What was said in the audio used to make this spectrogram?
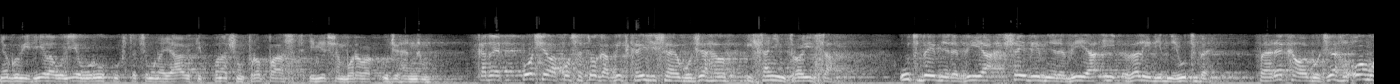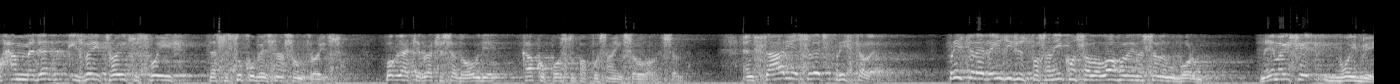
Njegovi dijela u lijevu ruku što ćemo najaviti konačnu propast i vječan boravak u džehennemu. Kada je počela posle toga bitka izišao je Abu Džehl i sa njim trojica. Utbe ibn Rebija, Šejbe ibn Rebija i Velid ibn Utbe. Pa je rekao Abu Džehl, o Muhammede, izvedi trojicu svojih da se sukobe s našom trojicom. Pogledajte, braće, sad ovdje kako postupa poslanik sallallahu alaihi sallam. Ensarije su već pristale. Pristale da iziđu s poslanikom sallallahu alaihi sallam u borbu. Nema više dvojbe.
